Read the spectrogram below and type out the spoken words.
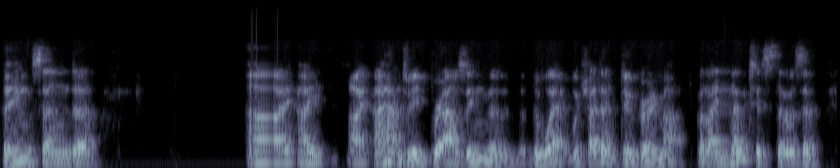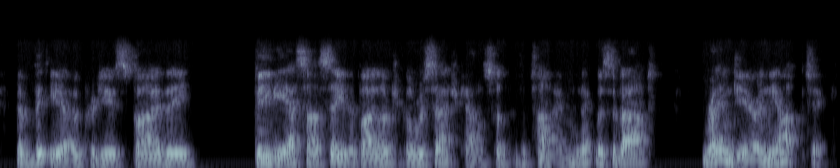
things. And uh, I, I, I happened to be browsing the, the web, which I don't do very much, but I noticed there was a, a video produced by the BBSRC, the Biological Research Council at the time, and it was about reindeer in the Arctic.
